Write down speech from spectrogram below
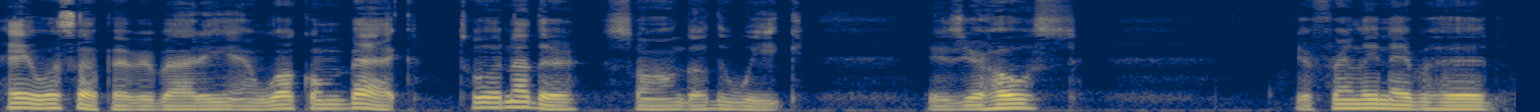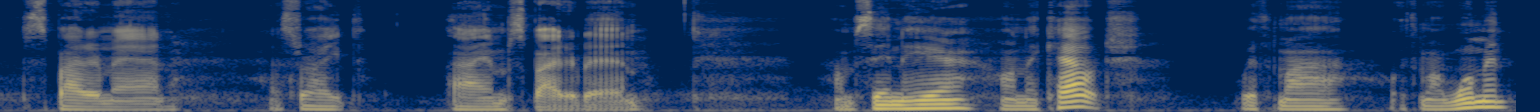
Hey, what's up, everybody, and welcome back to another Song of the Week. Is your host, your friendly neighborhood Spider Man. That's right, I am Spider Man. I'm sitting here on the couch with my with my woman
